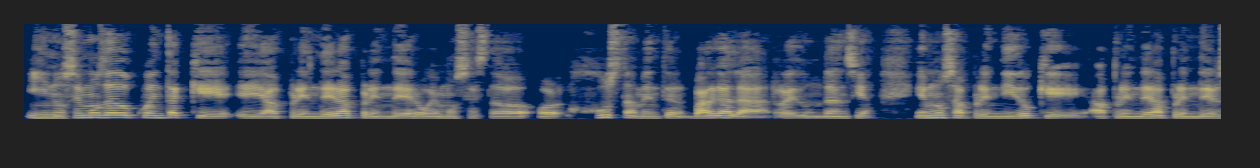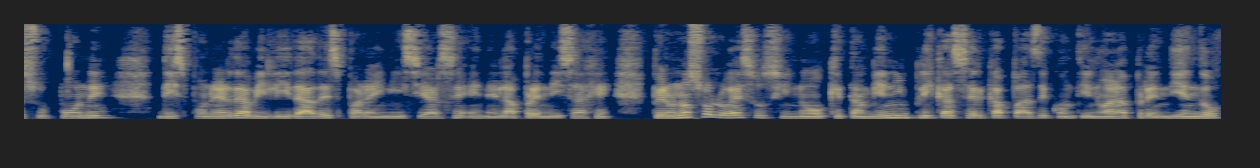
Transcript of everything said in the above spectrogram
y nos hemos dado cuenta que eh, aprender a aprender, o hemos estado justamente, valga la redundancia, hemos aprendido que aprender a aprender supone disponer de habilidades para iniciarse en el aprendizaje, pero no solo eso, sino que también implica ser capaz de continuar aprendiendo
